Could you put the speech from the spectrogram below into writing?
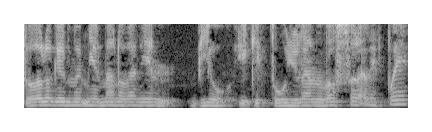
todo lo que mi hermano Daniel vio y que estuvo llorando dos horas después,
